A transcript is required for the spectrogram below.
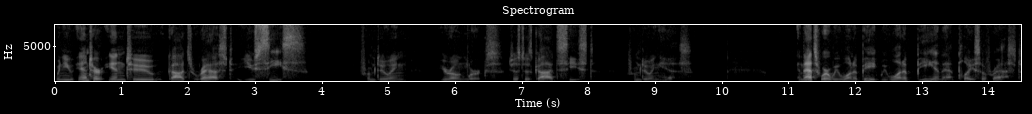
When you enter into God's rest, you cease from doing your own works, just as God ceased from doing His. And that's where we want to be. We want to be in that place of rest.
